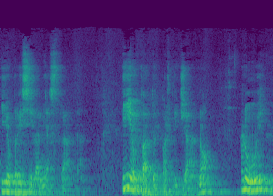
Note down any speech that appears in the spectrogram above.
io presi la mia strada. Io ho fatto il partigiano, lui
